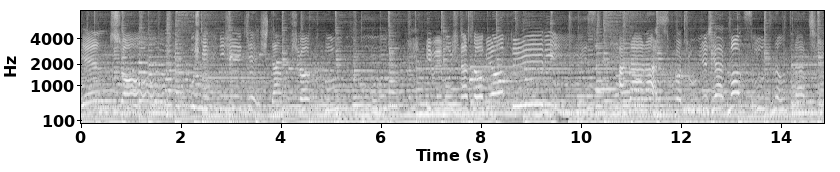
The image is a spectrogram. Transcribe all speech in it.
piętrzą. Uśmiechnij się gdzieś tam w środku i wymuś na sobie optymizm, a zaraz poczujesz jak moc łudną traci.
